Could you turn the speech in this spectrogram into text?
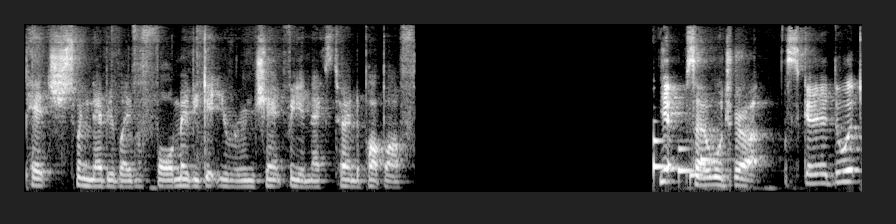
pitch, swing Nebula Blade for four, maybe get your Rune Chant for your next turn to pop off. Yep, so we'll draw. Let's go do it.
